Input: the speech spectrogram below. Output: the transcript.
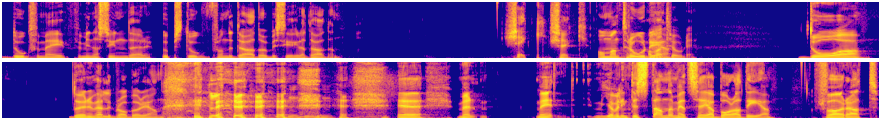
dog för mig för mina synder, uppstod från de döda och besegrade döden. Check. Check. Om man tror Om det, man tror det. då, då är det en väldigt bra början. Eller hur? Eh, men, men jag vill inte stanna med att säga bara det. För att,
